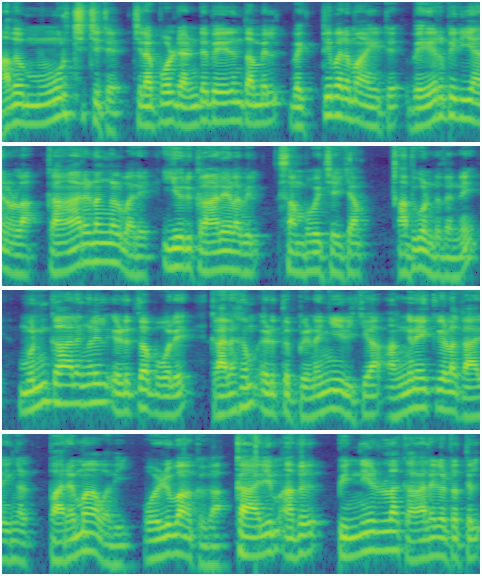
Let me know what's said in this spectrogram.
അത് മൂർച്ഛിച്ചിട്ട് ചിലപ്പോൾ രണ്ടുപേരും തമ്മിൽ വ്യക്തിപരമായിട്ട് വേർപിരിയാനുള്ള കാരണങ്ങൾ വരെ ഈ ഒരു കാലയളവിൽ സംഭവിച്ചേക്കാം. അതുകൊണ്ട് തന്നെ മുൻകാലങ്ങളിൽ എടുത്ത പോലെ കലഹം എടുത്ത് പിണങ്ങിയിരിക്കുക അങ്ങനെയൊക്കെയുള്ള കാര്യങ്ങൾ പരമാവധി ഒഴിവാക്കുക. കാര്യം അത് പിന്നീടുള്ള കാലഘട്ടത്തിൽ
